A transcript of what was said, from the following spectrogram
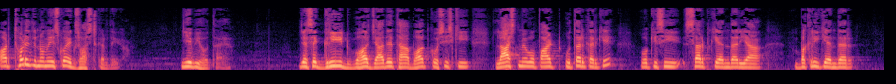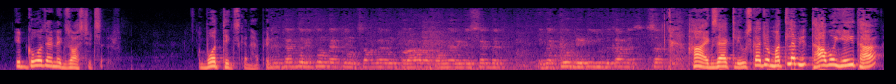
और थोड़े दिनों में इसको एग्जॉस्ट कर देगा ये भी होता है जैसे ग्रीड बहुत ज़्यादा था, बहुत कोशिश की लास्ट में वो पार्ट उतर करके वो किसी सर्प के अंदर या बकरी के अंदर it goes and exhaust itself. Both both things happen. Is हाँ एग्जैक्टली exactly. उसका जो मतलब था, वो यही था।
